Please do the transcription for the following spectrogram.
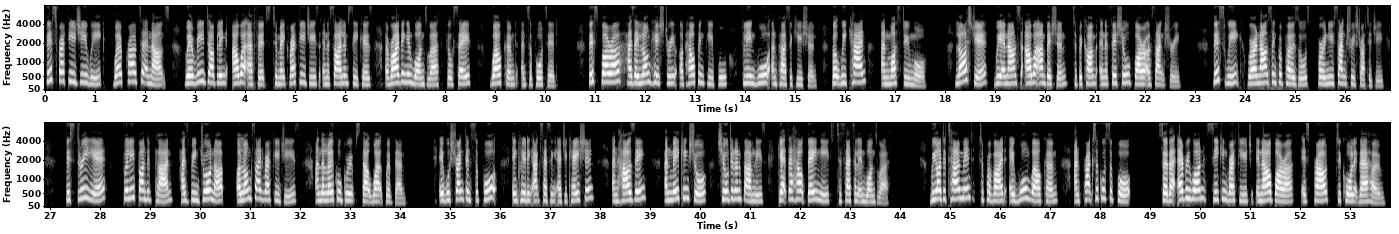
This Refugee Week, we're proud to announce we're redoubling our efforts to make refugees and asylum seekers arriving in Wandsworth feel safe, welcomed and supported. This borough has a long history of helping people fleeing war and persecution, but we can and must do more. Last year, we announced our ambition to become an official Borough of Sanctuary. This week, we're announcing proposals for a new sanctuary strategy. This three-year, fully funded plan has been drawn up alongside refugees and the local groups that work with them. It will strengthen support, including accessing education and housing, and making sure children and families get the help they need to settle in Wandsworth. We are determined to provide a warm welcome and practical support so that everyone seeking refuge in our borough is proud to call it their home.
